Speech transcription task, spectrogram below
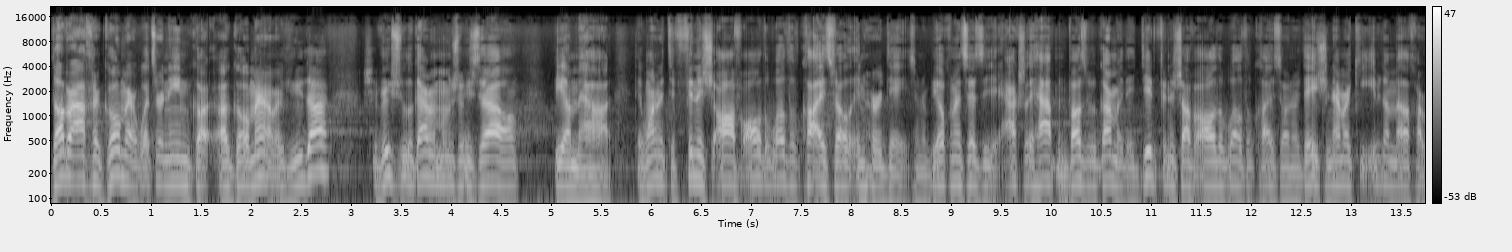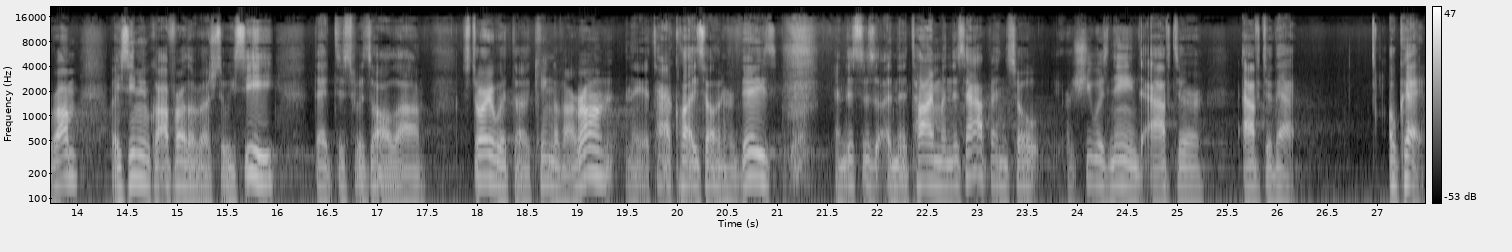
Dabar Acher Gomer, what's her name? Uh, Gomer, Yehuda? They wanted to finish off all the wealth of Klal in her days. And Rabbi Yochanan says it actually happened. They did finish off all the wealth of Klal in her days. So we see that this was all uh, story with the king of Aram, and they attacked Klal in her days. And this is in the time when this happened, so she was named after, after that. Okay,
